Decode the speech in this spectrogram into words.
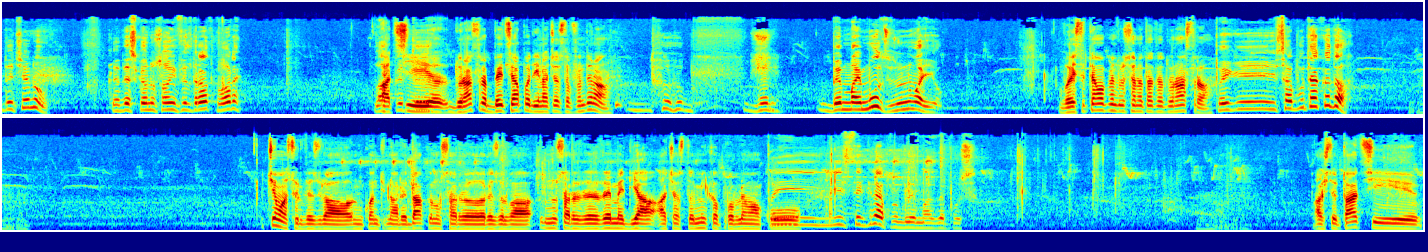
De ce nu? Credeți că nu s-au infiltrat, oare? La Ați, cât, uh, dumneavoastră beți apă din această fântână? bem, bem mai mulți, nu numai eu. Vă este teamă pentru sănătatea dumneavoastră? Păi s-ar putea că da. Ce măsuri veți lua în continuare dacă nu s-ar rezolva, nu s-ar remedia această mică problemă cu... Păi este grea problema de pus. Așteptați Uh,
